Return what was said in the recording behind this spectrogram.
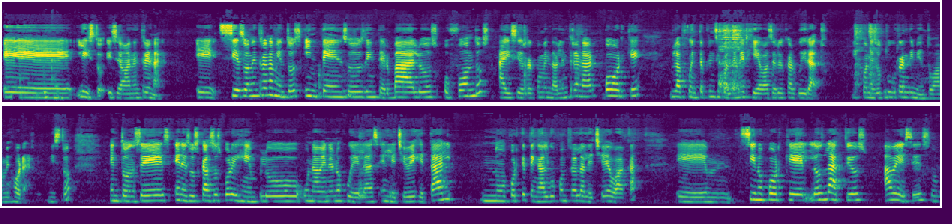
Eh, listo, y se van a entrenar. Eh, si son entrenamientos intensos, de intervalos o fondos, ahí sí es recomendable entrenar porque la fuente principal de energía va a ser el carbohidrato y con eso tu rendimiento va a mejorar. ¿Listo? Entonces, en esos casos, por ejemplo, una avena en leche vegetal, no porque tenga algo contra la leche de vaca, em, sino porque los lácteos a veces, o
